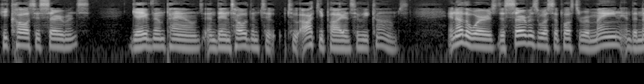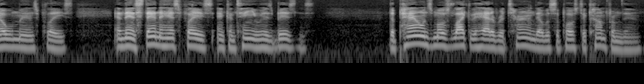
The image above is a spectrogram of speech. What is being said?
He calls his servants, gave them pounds, and then told them to, to occupy until he comes. In other words, the servants were supposed to remain in the nobleman's place and then stand in his place and continue his business. The pounds most likely had a return that was supposed to come from them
